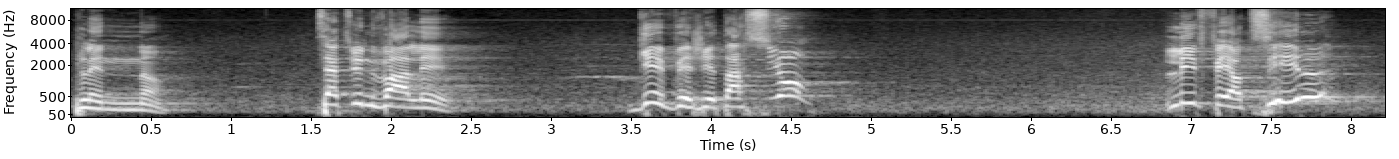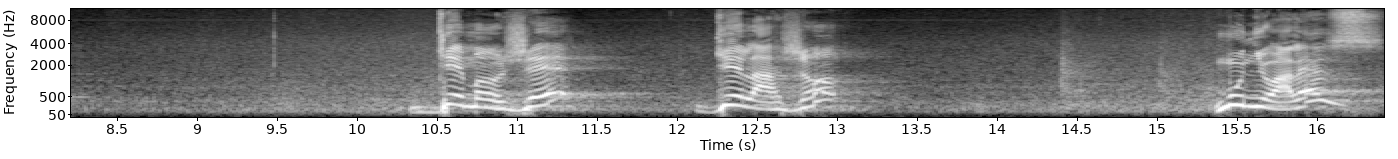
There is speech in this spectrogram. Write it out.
pleinement. C'est une vallée. Il végétation. Li fertile. Il manger. Il l'argent. Moun à l'aise.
